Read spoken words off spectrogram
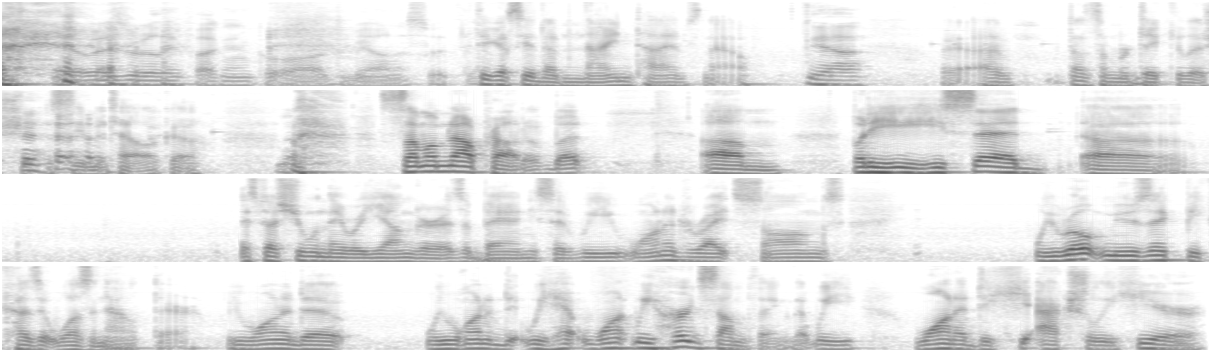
it was really fucking cool, to be honest with you. I think I've seen them nine times now. Yeah. I've done some ridiculous shit to see Metallica. No. some I'm not proud of, but um, but he he said, uh, especially when they were younger as a band, he said we wanted to write songs. We wrote music because it wasn't out there. We wanted to. We wanted to, we had want we heard something that we wanted to he- actually hear.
